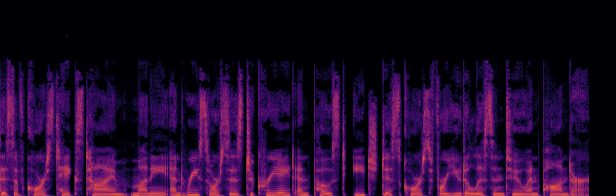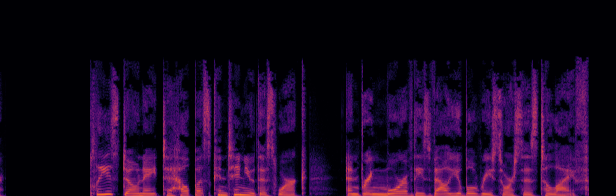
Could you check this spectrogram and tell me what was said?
This, of course, takes time, money, and resources to create and post each discourse for you to listen to and ponder. Please donate to help us continue this work and bring more of these valuable resources to life.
